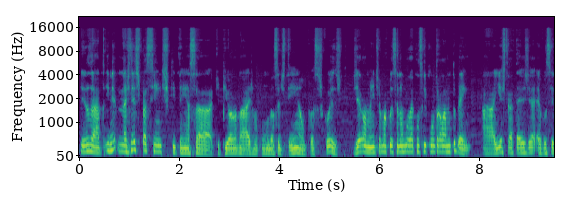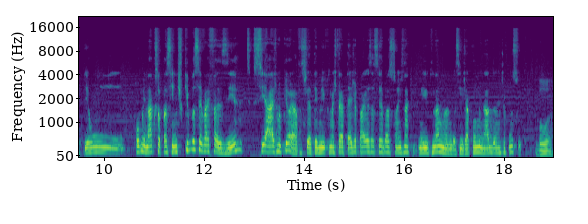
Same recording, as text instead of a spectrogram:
Exato. E nesses pacientes que tem essa. que pioram na asma com mudança de tempo, essas coisas, geralmente é uma coisa que você não vai conseguir controlar muito bem. Aí a estratégia é você ter um. combinar com o seu paciente o que você vai fazer se a asma piorar. Você já ter meio que uma estratégia para exacerbações na, meio que na manga, assim, já combinado durante a consulta. Boa.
